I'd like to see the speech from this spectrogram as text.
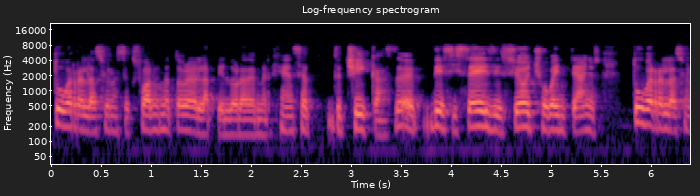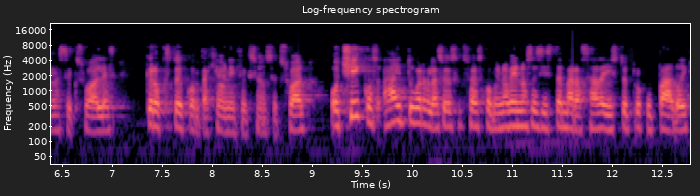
tuve relaciones sexuales, me tomé la píldora de emergencia de chicas de 16, 18, 20 años, tuve relaciones sexuales, creo que estoy contagiado de una infección sexual, o chicos, ay, tuve relaciones sexuales con mi novia y no sé si está embarazada y estoy preocupado. Y,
